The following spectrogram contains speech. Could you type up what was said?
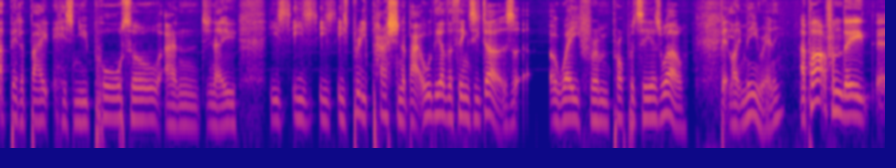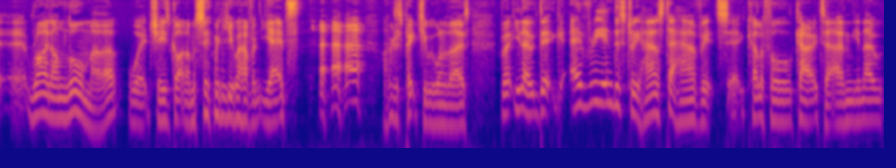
a bit about his new portal and you know he's he's he's he's pretty passionate about all the other things he does away from property as well a bit like me really Apart from the uh, ride on lawnmower, which he's got, and I'm assuming you haven't yet. I'm just picturing with one of those. But you know, every industry has to have its uh, colourful character, and you know,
